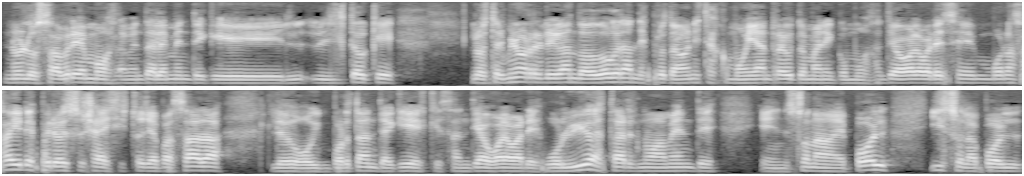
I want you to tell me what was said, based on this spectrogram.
no lo sabremos, lamentablemente que el toque los terminó relegando a dos grandes protagonistas como Ian Reutemann y como Santiago Álvarez en Buenos Aires, pero eso ya es historia pasada. Lo importante aquí es que Santiago Álvarez volvió a estar nuevamente en zona de pole, hizo la pole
